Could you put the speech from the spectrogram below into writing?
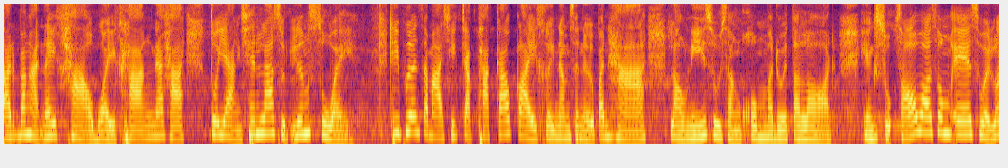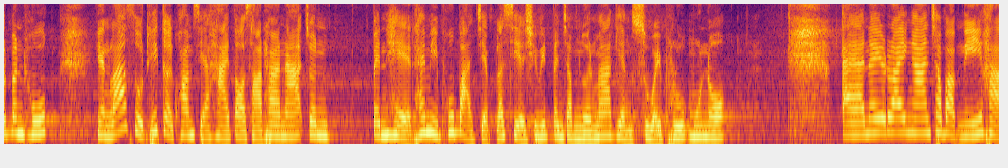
รัฐบางอาจในข่าวบ่อยครั้งนะคะ ตัวอย่างเช่นล่าสุดเรื่องสวย ที่เพื่อนสมาชิกจากพรรคก้าวไกลเคยนำเสนอปัญหา เหล่านี้สู่สังคมมาโดยตลอด อย่างสุสวทรงเอสวยรถบรรทุก อย่างล่าสุดที่เกิดความเสียหายต่อสาธารณะจน เป็นเหตุให้มีผู้บาดเจ็บและเสียชีวิตเป็นจำนวนมากอย่างสวยพลุมุโนะแต่ในรายงานฉบับนี้ค่ะ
